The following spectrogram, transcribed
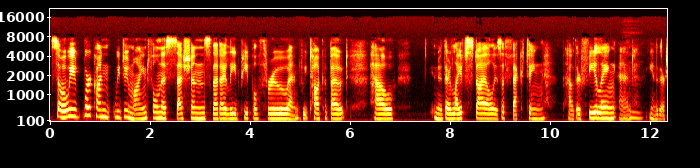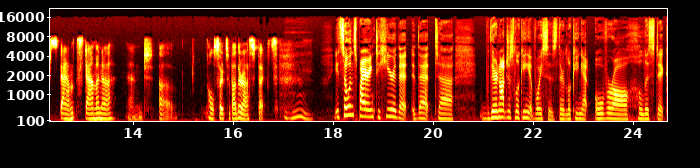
so we work on we do mindfulness sessions that I lead people through and we talk about how you know their lifestyle is affecting how they're feeling and mm-hmm. you know their stam- stamina and uh, all sorts of other aspects. Mm-hmm. It's so inspiring to hear that that uh, they're not just looking at voices they're looking at overall holistic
